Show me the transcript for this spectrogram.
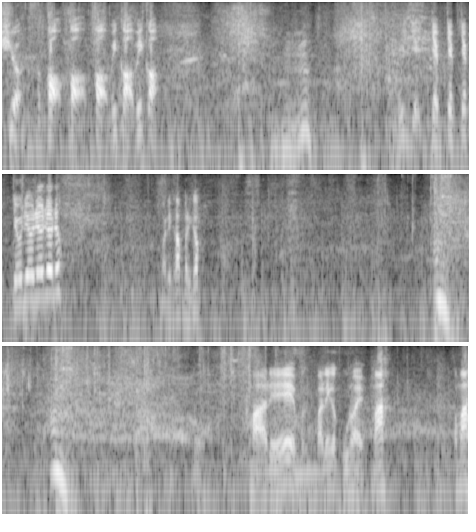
เชื่อเกาะเกาะเกาะไม่เกาะไม่เกาะอื้อหืออุ้ยเจ็บเจ็บเจ็บเดี๋ยวเดี๋ยวเดี๋ยวเดี๋ยวมาดิครับ มาดิครับ มาเด้มึงมาเล่นกับกูหน่อย มา เข้ามา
